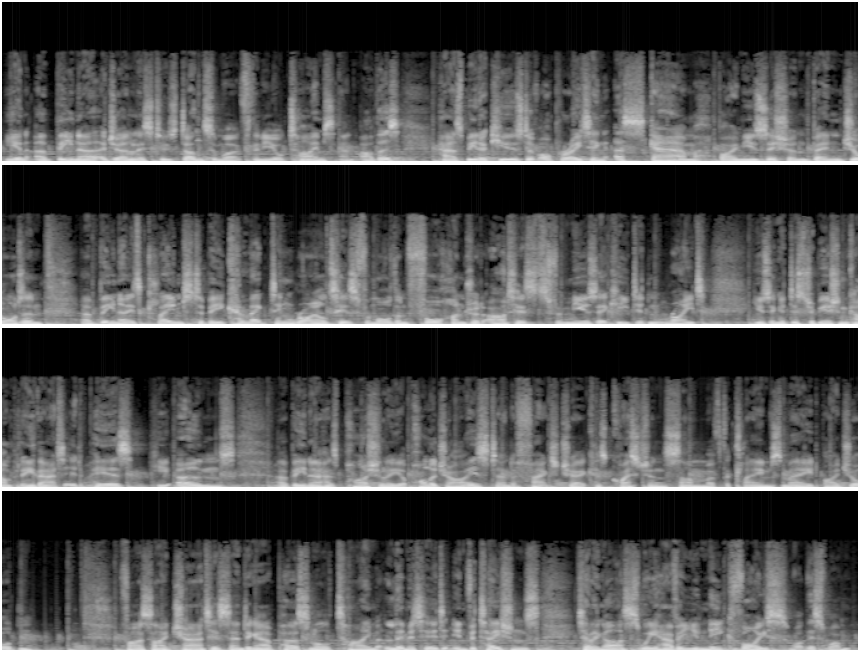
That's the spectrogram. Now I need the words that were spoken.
Ian Urbina, a journalist who's done some work for the New York Times and others, has been accused of operating a scam by musician Ben Jordan. Urbina is claimed to be collecting royalties for more than 400 artists for music he didn't write, using a distribution company that, it appears, he owns. Urbina has partially apologized, and a fact check has questioned some of the claims made by Jordan. Fireside Chat is sending out personal, time limited invitations, telling us we have a unique voice, what this one,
